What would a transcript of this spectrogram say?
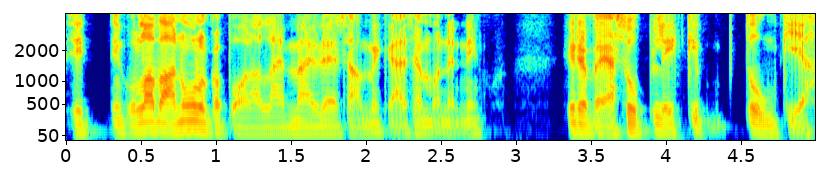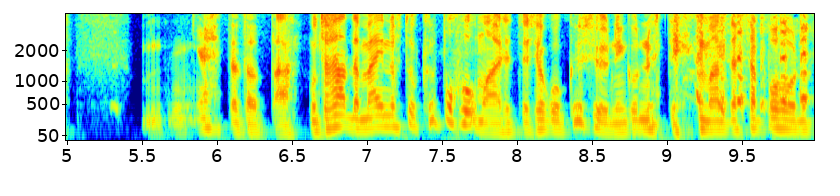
sit niin kuin lavan ulkopuolella en mä yleensä ole mikään semmoinen niin kuin hirveä supliikki tunkija. Että tota, mutta saatan mä innostun kyllä puhumaan sitten, jos joku kysyy, niin kuin nyt mä oon tässä puhunut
